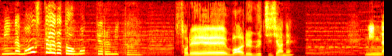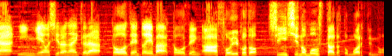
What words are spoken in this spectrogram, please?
みんなモンスターだと思ってるみたい。それ、悪口じゃね？みんな人間を知らないから、当然といえば当然。ああ、そういうこと？新種のモンスターだと思われてんの？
